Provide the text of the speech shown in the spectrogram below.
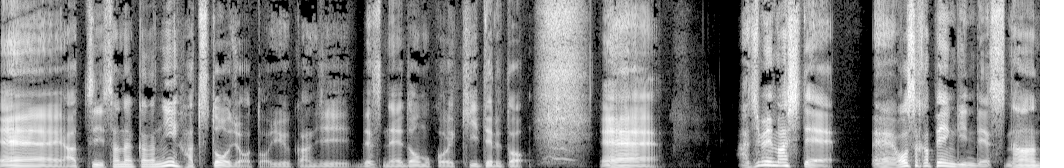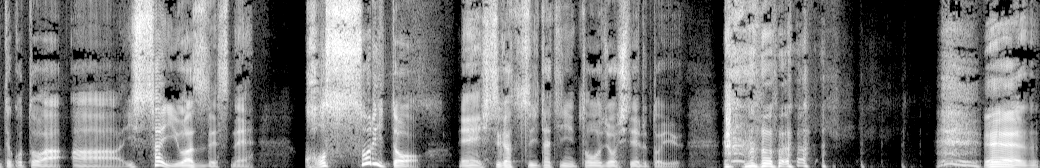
えー、暑いさなかに初登場という感じですね。どうもこれ聞いてると。えー、はじめまして、えー大阪ペンギンです。なんてことは、あ一切言わずですね。こっそりと、えー、7月1日に登場しているという。えー、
